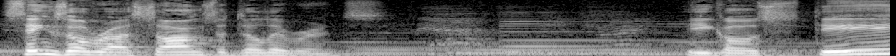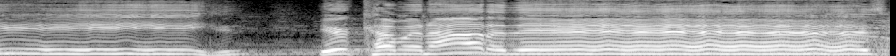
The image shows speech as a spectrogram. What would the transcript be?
sings over us songs of deliverance. He goes, you're coming out of this.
